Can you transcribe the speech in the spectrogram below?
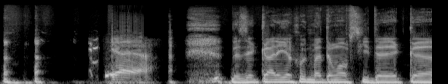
Ja, ja. Dus ik kan heel goed met hem opschieten. Ik, eh,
